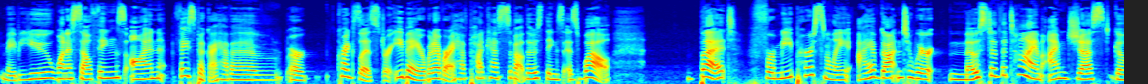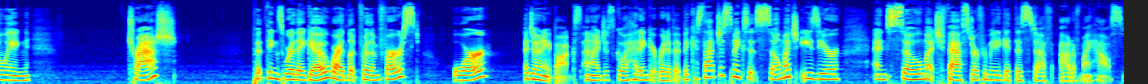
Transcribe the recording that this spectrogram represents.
Maybe you want to sell things on Facebook. I have a, or Craigslist or eBay or whatever. I have podcasts about those things as well. But for me personally, I have gotten to where most of the time I'm just going trash, put things where they go, where I'd look for them first, or a donate box. And I just go ahead and get rid of it because that just makes it so much easier and so much faster for me to get this stuff out of my house.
